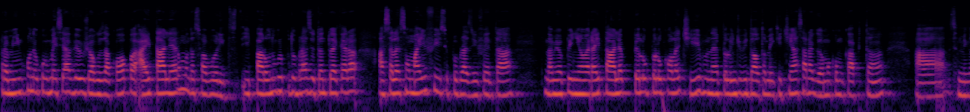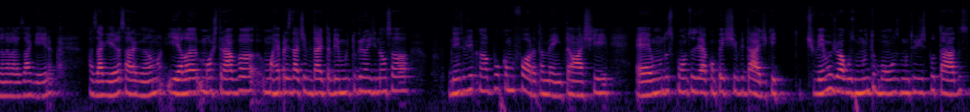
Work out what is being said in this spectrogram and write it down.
para mim, quando eu comecei a ver os jogos da Copa, a Itália era uma das favoritas e parou no grupo do Brasil, tanto é que era a seleção mais difícil para o Brasil enfrentar. Na minha opinião, era a Itália pelo pelo coletivo, né, pelo individual também que tinha a Saragama como capitã, a, se não me engano ela era zagueira a zagueira Sara Gama, e ela mostrava uma representatividade também muito grande, não só dentro de campo, como fora também. Então, acho que é, um dos pontos é a competitividade, que tivemos jogos muito bons, muito disputados,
